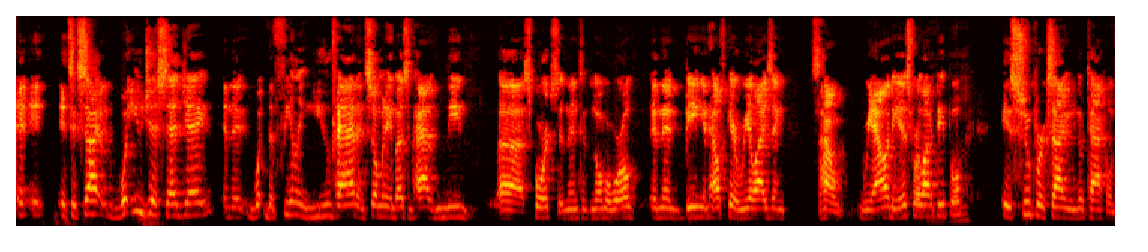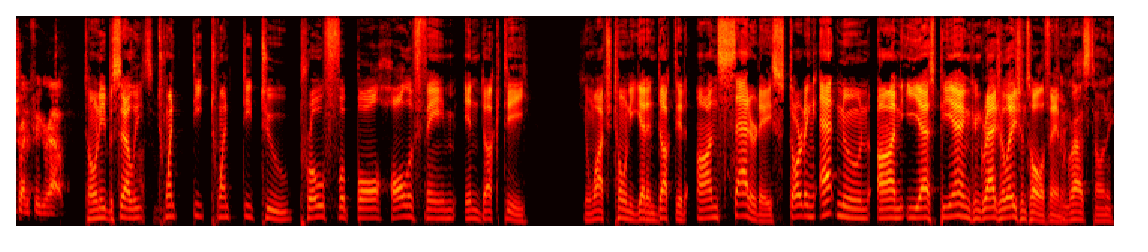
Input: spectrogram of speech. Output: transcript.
it, it's exciting. What you just said, Jay, and the, what, the feeling you've had, and so many of us have had, leave uh, sports and into the normal world, and then being in healthcare, realizing how reality is for a lot of people is super exciting to go tackle and try to figure out. Tony Boselli, awesome. 2022 Pro Football Hall of Fame inductee. You can watch Tony get inducted on Saturday, starting at noon on ESPN. Congratulations, Hall of Fame. Congrats, Tony.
